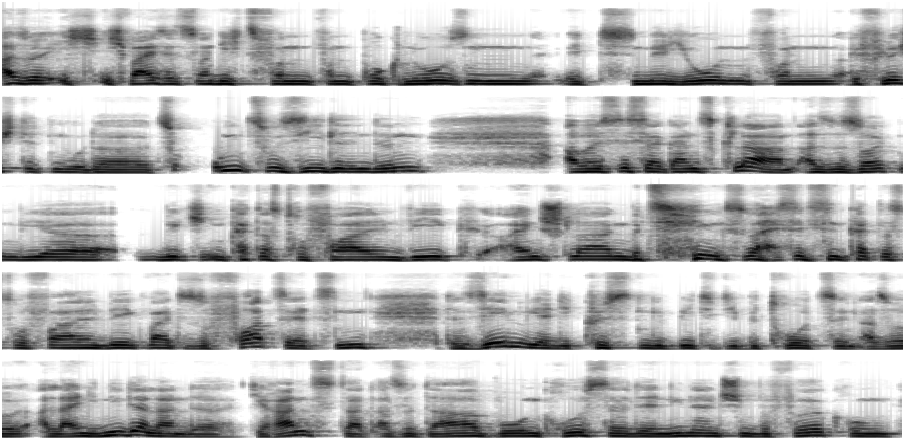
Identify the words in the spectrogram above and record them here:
Also ich, ich weiß jetzt noch nichts von, von Prognosen mit Millionen von Geflüchteten oder zu, Umzusiedelnden, aber es ist ja ganz klar, also sollten wir wirklich einen katastrophalen Weg einschlagen, beziehungsweise diesen katastrophalen Weg weiter so fortsetzen, dann sehen wir die Küstengebiete, die bedroht sind. Also allein die Niederlande, die Randstadt, also da, wo ein Großteil der niederländischen Bevölkerung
